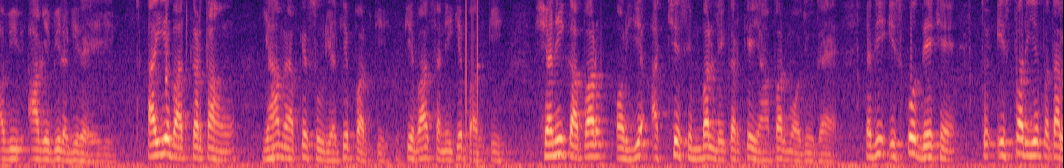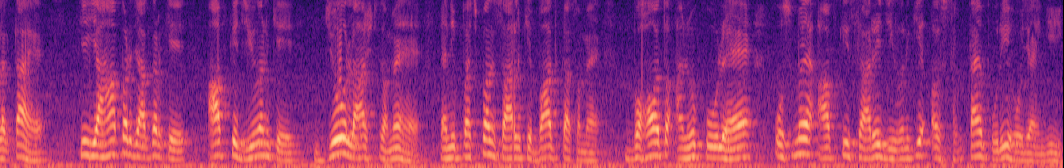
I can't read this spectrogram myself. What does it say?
अभी आगे भी लगी रहेगी। आइए बात करता हूँ यहाँ मैं आपके सूर्य के पर्व की, इसके बाद शनि के पर्व की। शनि का पर्व और ये अच्छे सिंबल लेकर के यहाँ पर मौजूद है। यदि इसको देखें तो इस पर यह पता लगता है कि यहाँ पर जाकर के आपके जीवन के जो लास्ट समय है, यानी पचपन साल के बाद का समय बहुत अनुकूल है। उसमें आपकी सारे जीवन की आवश्यकताएँ पूरी हो जाएँगी।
